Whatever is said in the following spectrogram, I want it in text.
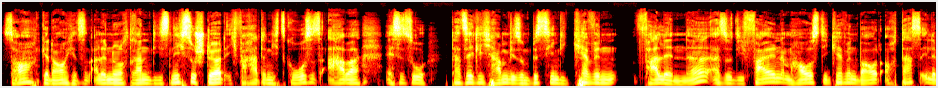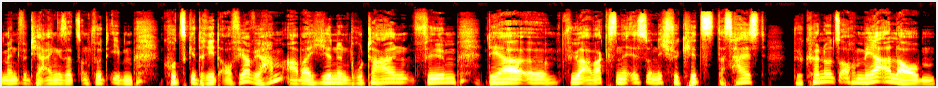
So, genau, jetzt sind alle nur noch dran, die es nicht so stört. Ich verrate nichts Großes, aber es ist so, tatsächlich haben wir so ein bisschen die Kevin-Fallen, ne? Also die Fallen im Haus, die Kevin baut, auch das Element wird hier eingesetzt und wird eben kurz gedreht auf, ja, wir haben aber hier einen brutalen Film, der äh, für Erwachsene ist und nicht für Kids. Das heißt, wir können uns auch mehr erlauben.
